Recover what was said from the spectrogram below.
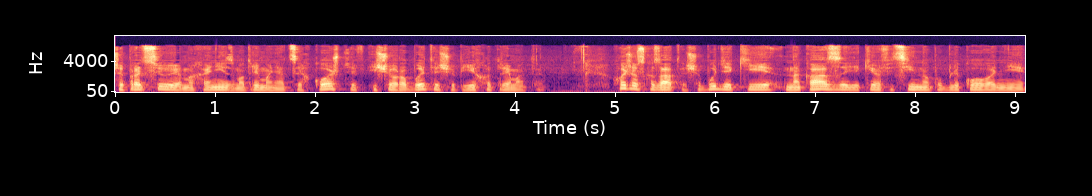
Чи працює механізм отримання цих коштів і що робити, щоб їх отримати? Хочу сказати, що будь-які накази, які офіційно опубліковані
